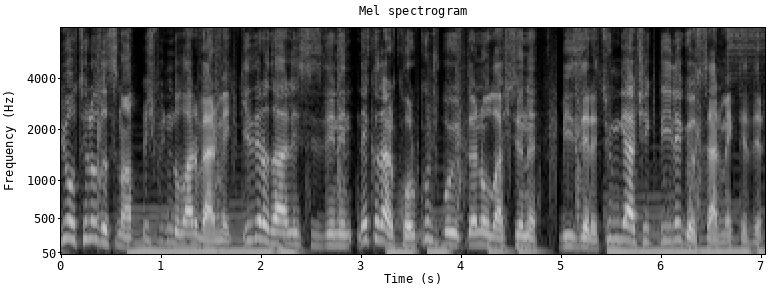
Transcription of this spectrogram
bir otel odasına 60 bin dolar vermek gelir adaletsizliğinin ne kadar korkunç boyutlarına ulaştığını bizlere tüm gerçekliğiyle göstermektedir.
